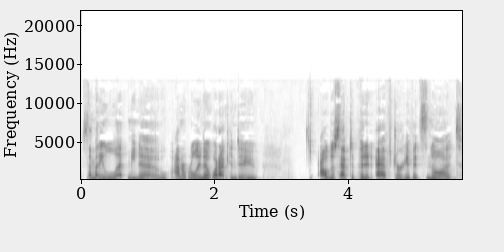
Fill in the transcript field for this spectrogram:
Somebody let me know. I don't really know what i can do. I'll just have to put it after if it's not.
